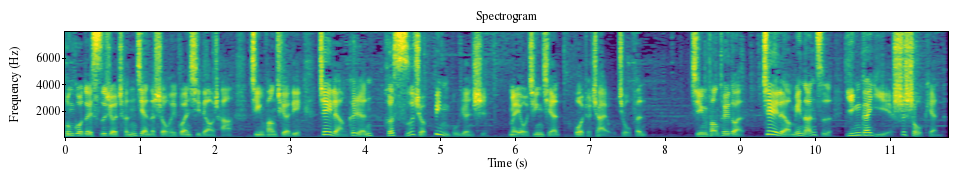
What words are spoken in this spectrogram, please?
通过对死者陈建的社会关系调查，警方确定这两个人和死者并不认识，没有金钱或者债务纠纷。警方推断，这两名男子应该也是受骗的，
